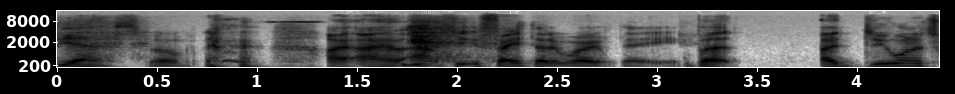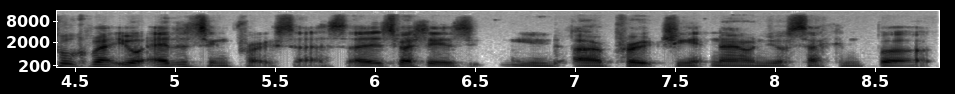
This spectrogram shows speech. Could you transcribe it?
Yes, well, I, I have absolute faith that it won't be. But I do want to talk about your editing process, uh, especially as you are approaching it now in your second book.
